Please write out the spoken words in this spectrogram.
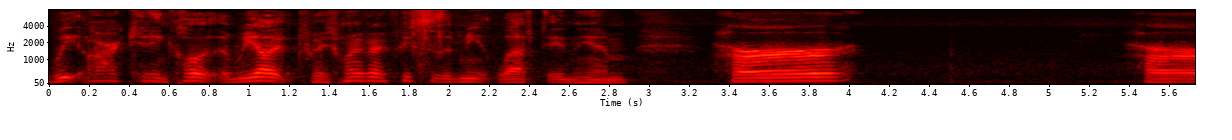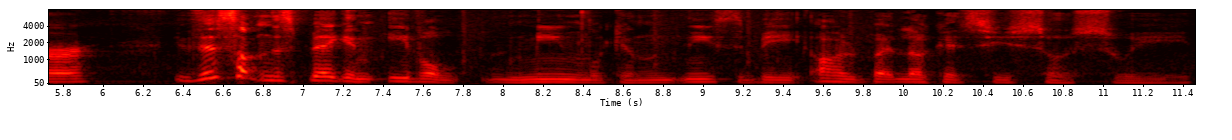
we are getting close. We have 25 pieces of meat left in him. Her her. Is this something this big and evil, mean looking needs to be. Oh, but look at she's so sweet.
